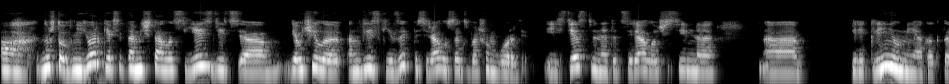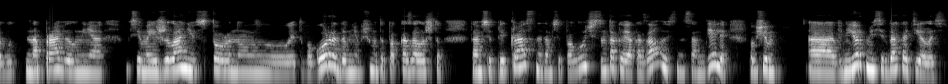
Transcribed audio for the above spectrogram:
Ах, ну что, в Нью-Йорк я всегда мечтала съездить. А, я учила английский язык по сериалу «Секс в большом городе». И, естественно, этот сериал очень сильно а, переклинил меня как-то, вот направил меня, все мои желания в сторону этого города. Мне почему-то показалось, что там все прекрасно, там все получится. Ну, так и оказалось, на самом деле. В общем, а, в Нью-Йорк мне всегда хотелось.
